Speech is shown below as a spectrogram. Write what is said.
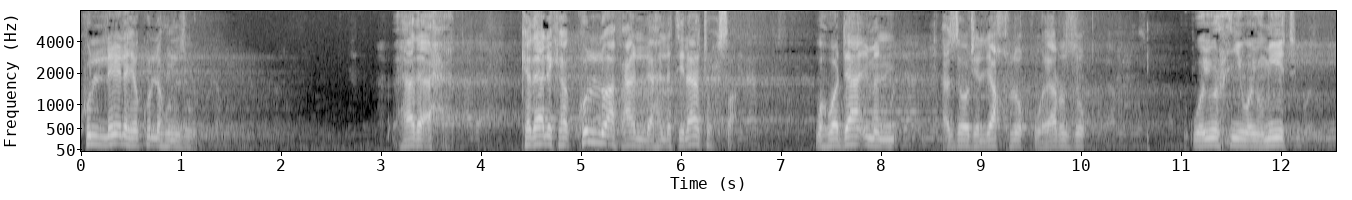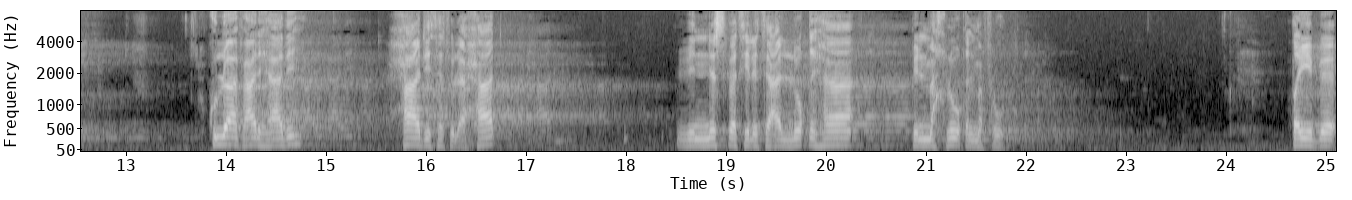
كل ليلة يكون له نزول. هذا أحد كذلك كل أفعال الله التي لا تحصى. وهو دائما عز وجل يخلق ويرزق ويحيي ويميت. كل أفعال هذه حادثة الآحاد بالنسبة لتعلقها بالمخلوق المفعول. طيب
